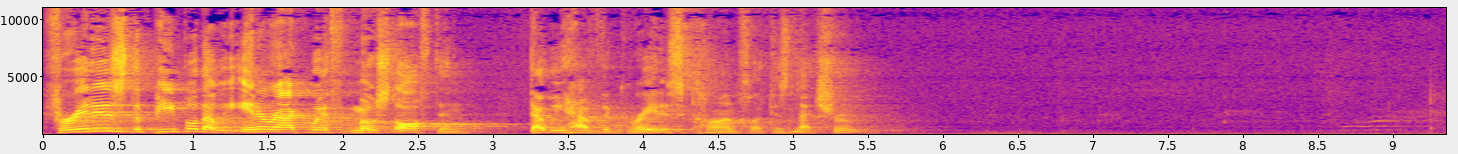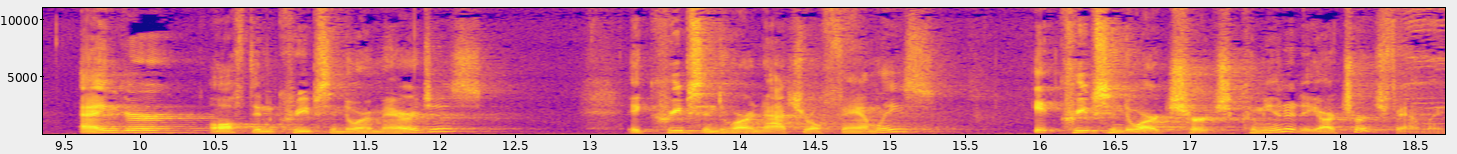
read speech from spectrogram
For it is the people that we interact with most often that we have the greatest conflict. Isn't that true? Anger often creeps into our marriages, it creeps into our natural families, it creeps into our church community, our church family.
